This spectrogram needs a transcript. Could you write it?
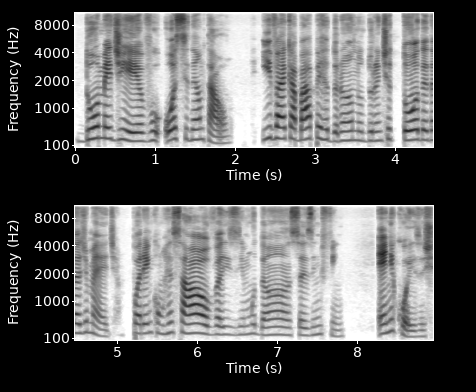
do medievo ocidental, e vai acabar perdurando durante toda a Idade Média, porém com ressalvas e mudanças, enfim, N coisas.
